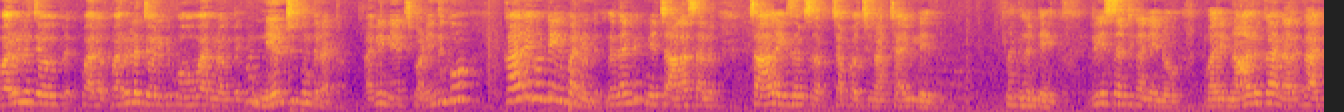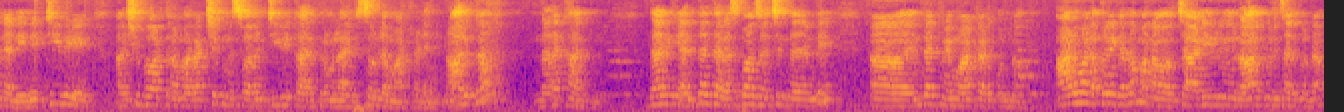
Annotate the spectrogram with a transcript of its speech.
పరుల జో ప- పరుల జోలికి పోవారు నేర్చుకుంది రాట అవి నేర్చుకోండి. ఎందుకు? ఖాళీగా ఉంటే ఏం పని ఉండదు కదండి? నేను చాలాసార్లు చాలా ఎగ్జామ్స్ చెప్పొచ్చు నాకు టైం లేదు. ఎందుకంటే రీసెంట్గా నేను మరి నాలుక నరకాజ్ఞ అని నేను టీవీ శుభవార్తల మా రక్షకుని స్వరం టీవీ కార్యక్రమంలో ఎపిసోడ్లో మాట్లాడాను. నాలుక నరకాగ్ని దానికి ఎంతెంత రెస్పాన్స్ వచ్చిందండి? ఇందాక మేము మాట్లాడుకున్నాం. ఆడవాళ్ళు ఒకరే కదా మన చాడీలు నాలుగు గురించి అనుకుంటాం.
